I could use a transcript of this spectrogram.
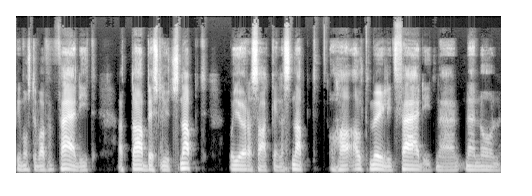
vi måste vara färdigt att ta beslut snabbt och göra sakerna snabbt och ha allt möjligt färdigt när, när någon,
